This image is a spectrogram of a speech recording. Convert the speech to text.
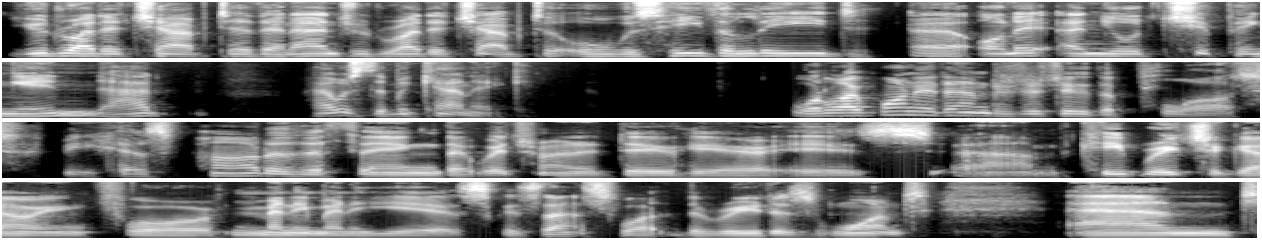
you'd write a chapter, then Andrew would write a chapter, or was he the lead uh, on it and you're chipping in? How, how was the mechanic? Well, I wanted Andrew to do the plot because part of the thing that we're trying to do here is um, keep Reacher going for many, many years because that's what the readers want. And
